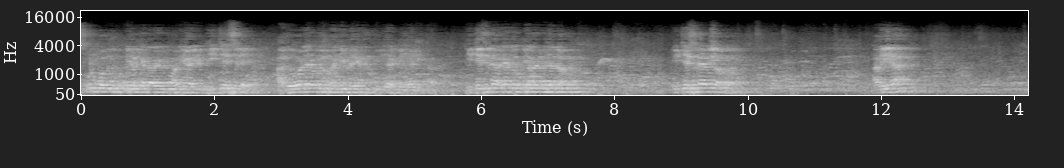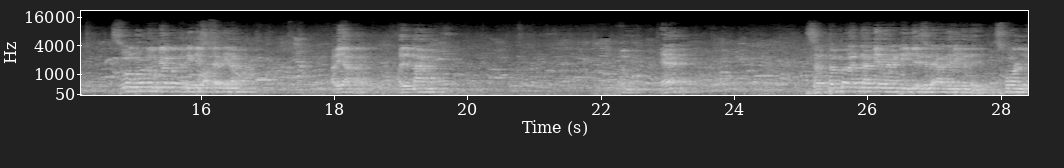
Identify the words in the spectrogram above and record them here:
സ്കൂൾ പോകുന്ന കുട്ടികൾക്ക് എല്ലാവർക്കും അറിയാം ടീച്ചേഴ്സിലെ അതുപോലെ ഒരു മര്യാദയാണ് വിചാരിക്കുക ടീച്ചേഴ്സിലെ അറിയാത്ത കുട്ടികളാണല്ലോ ടീച്ചേഴ്സിനെ അറിയോ അറിയില്ല? സ്കൂൾ പോകുന്ന കുട്ടികൾക്ക് ടീച്ചേഴ്സിനെ അറിയാം. അറിയാം അതെല്ലാം ഏ? സെപ്റ്റംബർ അഞ്ചാം തീയതിയാണ് ടീച്ചേഴ്സിനെ ആചരിക്കുന്നത്. സ്കൂളിൽ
